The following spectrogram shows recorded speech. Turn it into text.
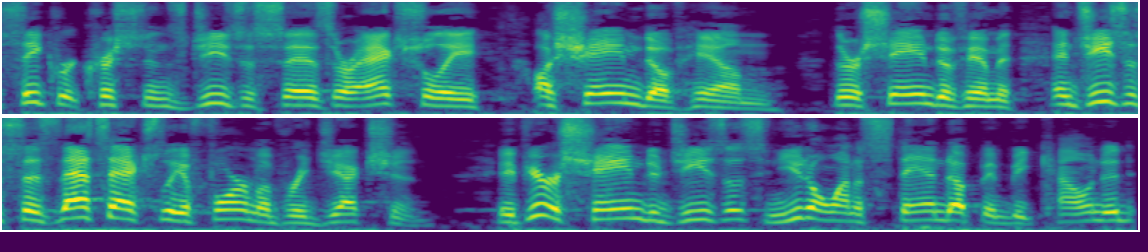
secret Christians, Jesus says, are actually ashamed of Him. They're ashamed of Him. And Jesus says that's actually a form of rejection. If you're ashamed of Jesus and you don't want to stand up and be counted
